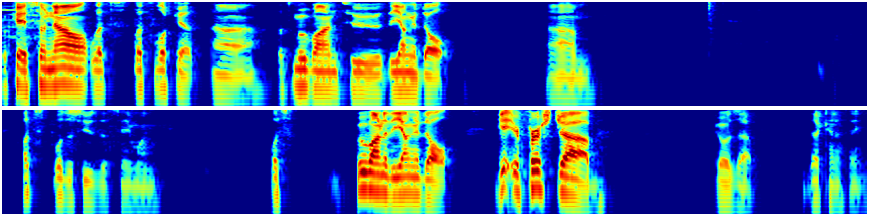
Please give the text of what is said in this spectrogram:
okay. So now let's let's look at uh, let's move on to the young adult. Um, let's we'll just use the same one. Let's move on to the young adult. Get your first job goes up, that kind of thing.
